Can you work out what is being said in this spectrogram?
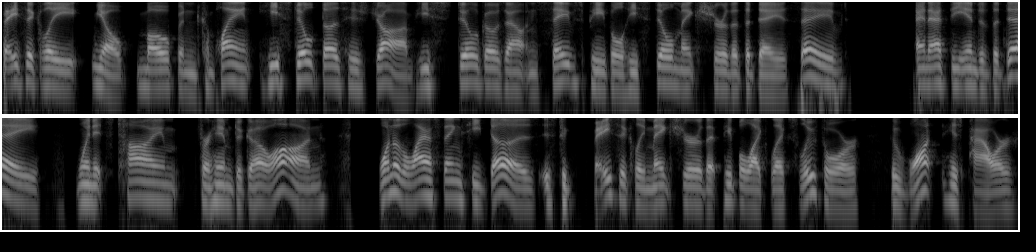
basically, you know, mope and complain, he still does his job. He still goes out and saves people. He still makes sure that the day is saved. And at the end of the day, when it's time for him to go on, one of the last things he does is to basically make sure that people like Lex Luthor, who want his power,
